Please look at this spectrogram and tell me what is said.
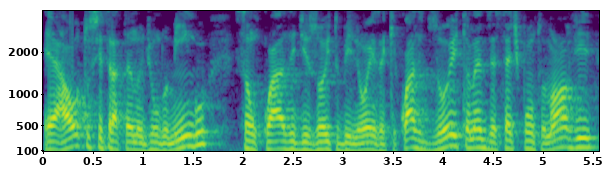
é alto se tratando de um domingo, são quase 18 bilhões aqui, quase 18, né? 17,9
